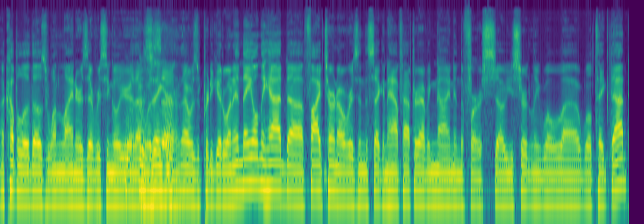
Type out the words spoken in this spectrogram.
a couple of those one-liners every single year. That was uh, that was a pretty good one. And they only had uh, five turnovers in the second half after having nine in the first. So you certainly will uh, will take that.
